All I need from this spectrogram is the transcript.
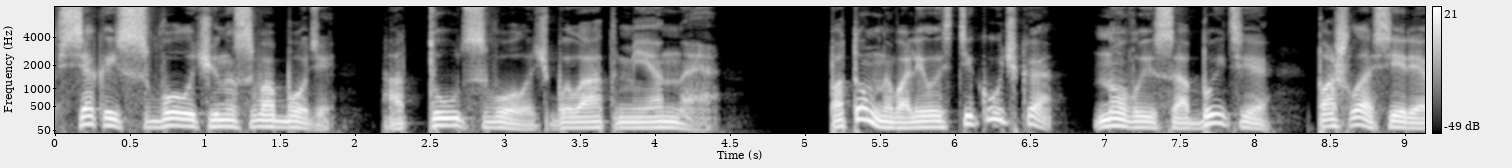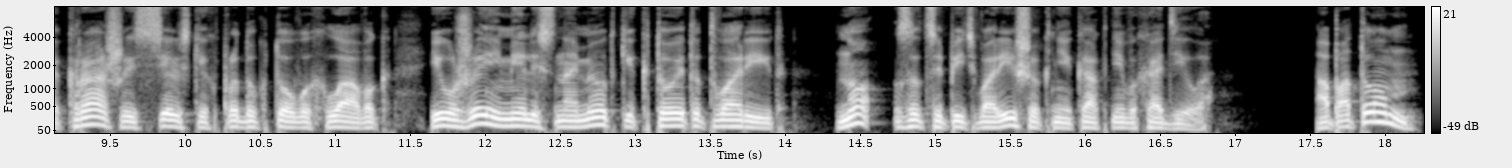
всякой сволочи на свободе. А тут сволочь была отменная. Потом навалилась текучка, новые события, пошла серия краж из сельских продуктовых лавок, и уже имелись наметки, кто это творит — но зацепить воришек никак не выходило. А потом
